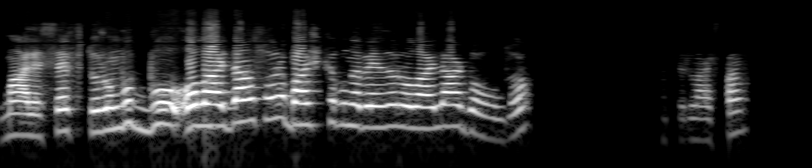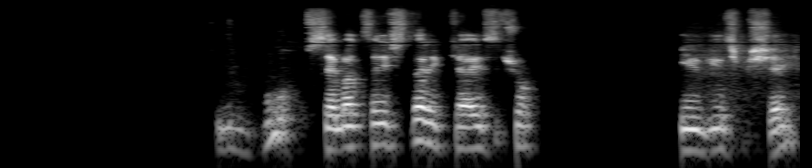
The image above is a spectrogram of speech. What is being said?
Maalesef durum bu. Bu olaydan sonra başka buna benzer olaylar da oldu. Hatırlarsan. Bu Sebataristler hikayesi çok ilginç bir şey.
